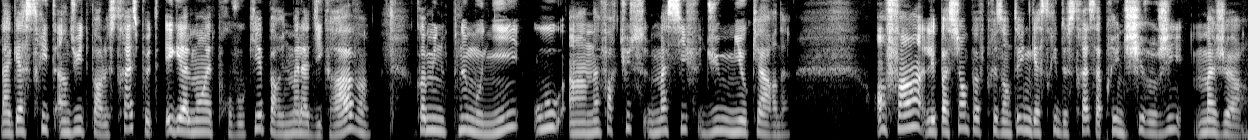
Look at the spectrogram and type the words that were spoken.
La gastrite induite par le stress peut également être provoquée par une maladie grave, comme une pneumonie ou un infarctus massif du myocarde. Enfin, les patients peuvent présenter une gastrite de stress après une chirurgie majeure.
